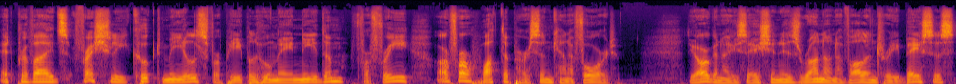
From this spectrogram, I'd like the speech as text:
It provides freshly cooked meals for people who may need them for free or for what the person can afford. The organisation is run on a voluntary basis,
